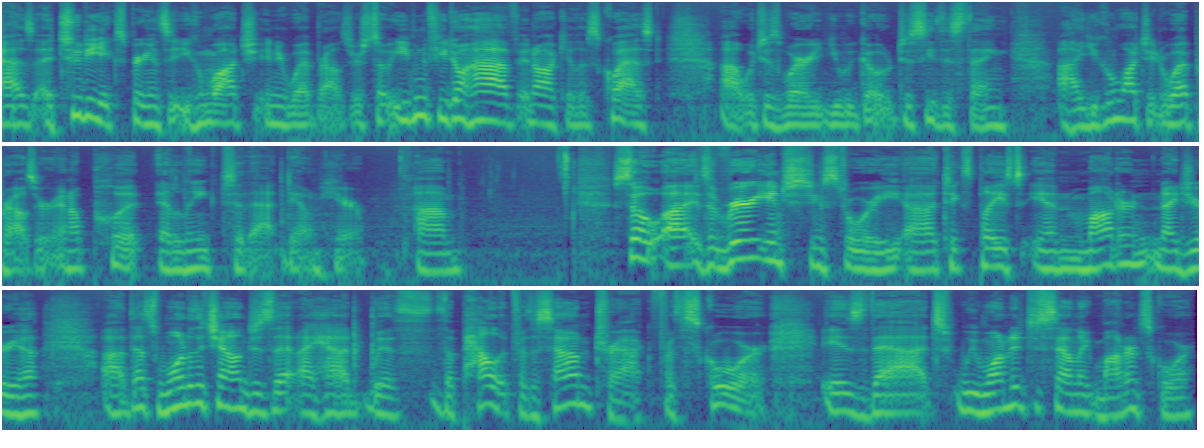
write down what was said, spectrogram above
as a 2D experience that you can watch in your web browser. So even if you don't have an Oculus Quest, uh, which is where you would go to see this thing, uh, you can watch it in your web browser, and I'll put a link to that down here. Um, so uh, it's a very interesting story. Uh, it takes place in modern Nigeria. Uh, that's one of the challenges that I had with the palette for the soundtrack for the score, is that we wanted to sound like modern score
